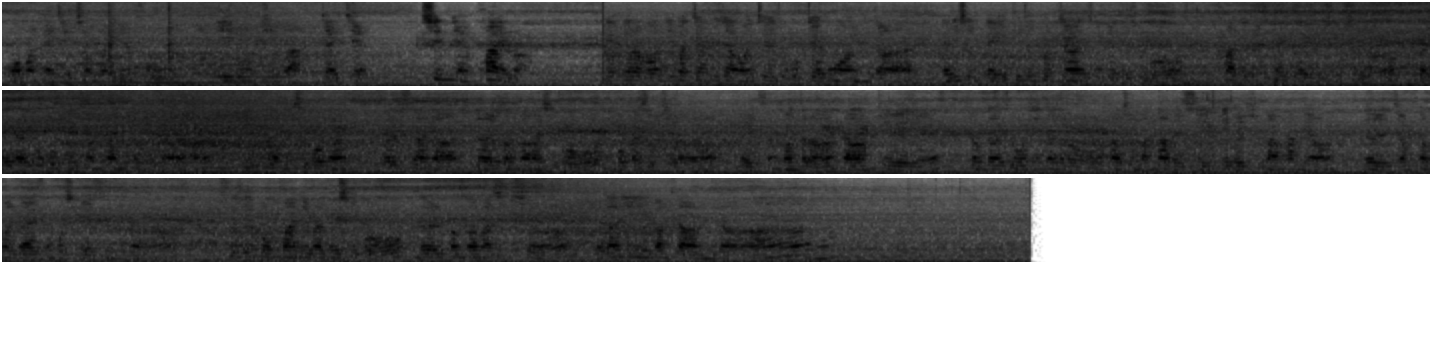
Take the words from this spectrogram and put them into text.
我们团结成为一福，一路平安，再见，新年快乐！ 고객 여러분, 이번 정류장은 제주국제공항입니다. 내리실 때 기준품 잘 챙겨주시고 카드를 태그해 주십시오. 만나 뵐 수 있기를 희망하며 늘 정성을 다해서 모시겠습니다. 새해 복 많이 받으시고 늘 건강하십시오. 대단히 감사합니다.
